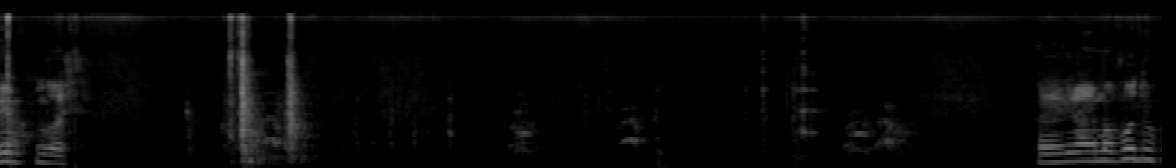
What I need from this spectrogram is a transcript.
Вимкнулась. Перевіряємо воду.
